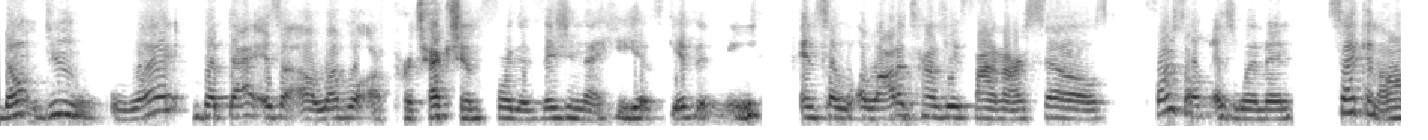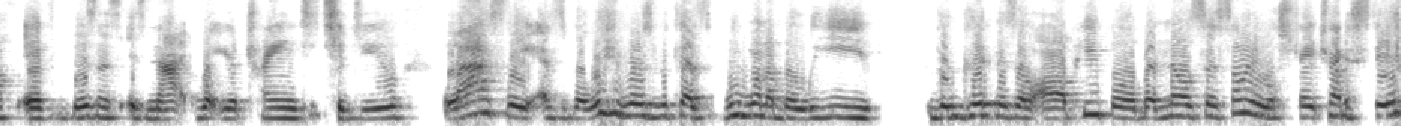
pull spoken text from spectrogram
Don't do what? But that is a, level of protection for the vision that he has given me. And so a lot of times we find ourselves, first off, as women, second off, if business is not what you're trained to do, lastly, as believers, because we want to believe the goodness of all people, but no, so somebody will straight try to steal,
